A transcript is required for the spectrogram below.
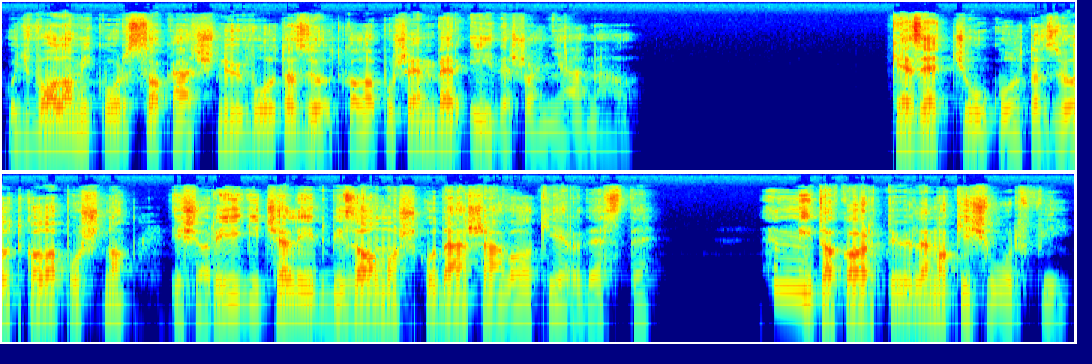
hogy valamikor szakácsnő volt a zöld kalapos ember édesanyjánál. Kezet csókolt a zöld kalaposnak, és a régi cseléd bizalmaskodásával kérdezte. Mit akar tőlem a kis úrfi?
